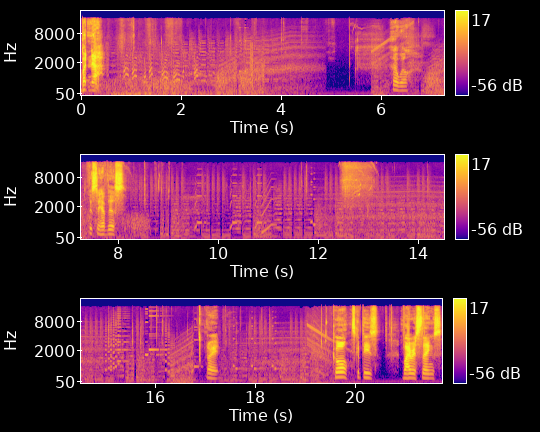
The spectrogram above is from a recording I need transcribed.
But nah. Oh well. At least they have this. Alright. Cool. Let's get these virus things.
